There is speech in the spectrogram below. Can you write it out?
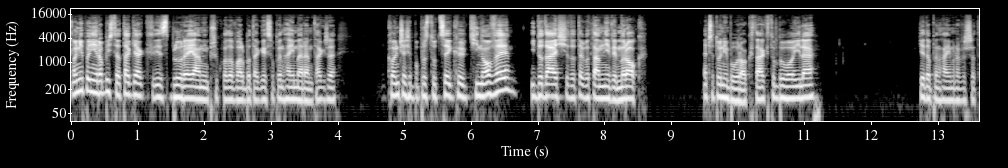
Oni powinni robić to tak, jak jest z Blu-rayami przykładowo, albo tak jak z Oppenheimerem, tak, że kończy się po prostu cykl kinowy i dodaje się do tego tam, nie wiem, rok. Znaczy tu nie był rok, tak? Tu było ile? Kiedy Oppenheimer wyszedł?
